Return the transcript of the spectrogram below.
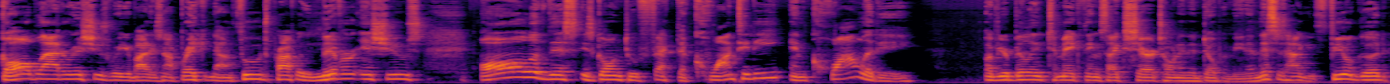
gallbladder issues where your body's not breaking down foods properly, liver issues. All of this is going to affect the quantity and quality of your ability to make things like serotonin and dopamine. And this is how you feel good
